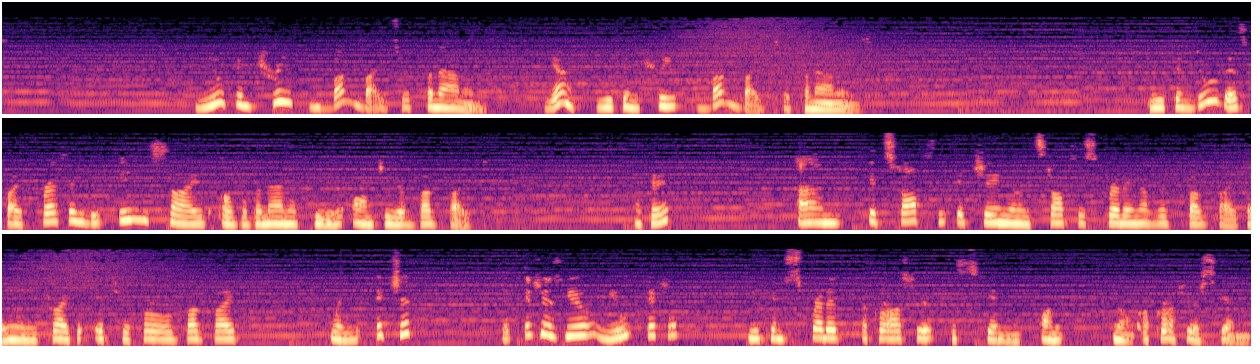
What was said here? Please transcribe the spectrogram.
You can treat bug bites with bananas. Yeah, you can treat bug bites with bananas. You can do this by pressing the inside of a banana peel onto your bug bite. Okay? And it stops the itching and it stops the spreading of this bug bite. And when you try to itch your poor old bug bite, when you itch it, it itches you, you itch it, you can spread it across your skin on no, across your skin.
